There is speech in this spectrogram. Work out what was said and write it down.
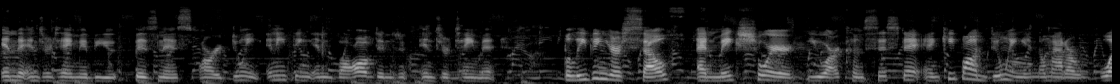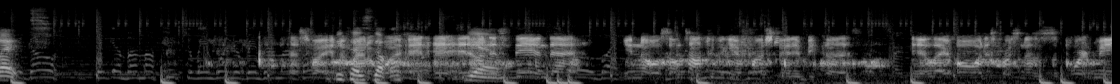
in the entertainment bu- business or doing anything involved in entertainment, believe in yourself and make sure you are consistent and keep on doing it no matter what. That's right. Because no the- what. and, and, and yeah. understand that you know sometimes people get frustrated because they're like, oh, this person doesn't support me.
